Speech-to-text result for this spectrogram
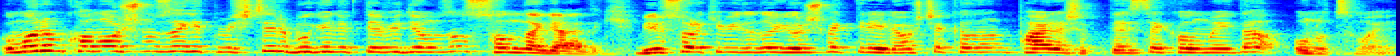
Umarım konu hoşunuza gitmiştir. Bugünlük de videomuzun sonuna geldik. Bir sonraki videoda görüşmek dileğiyle hoşçakalın. Paylaşıp destek olmayı da unutmayın.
